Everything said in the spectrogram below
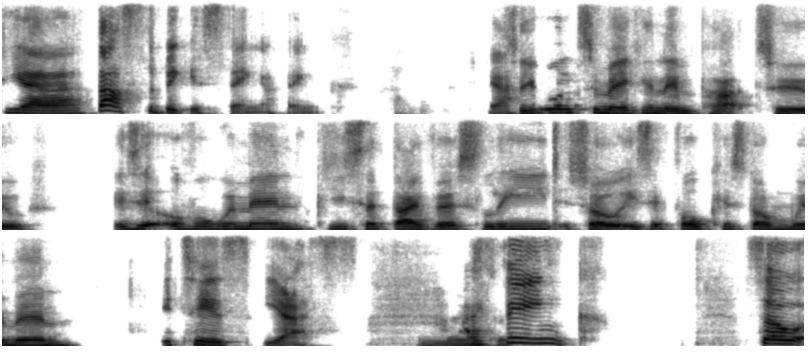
Yeah. That's the biggest thing, I think yeah so you want to make an impact to is it other women because you said diverse lead so is it focused on women it is yes Amazing. i think so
